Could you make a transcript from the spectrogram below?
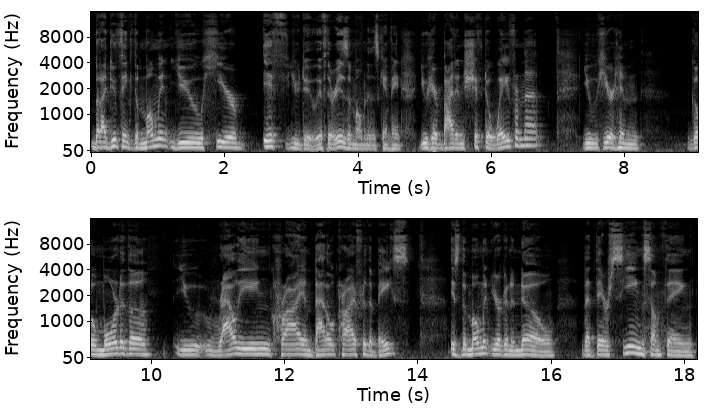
But I do think the moment you hear, if you do, if there is a moment in this campaign, you hear Biden shift away from that, you hear him go more to the you rallying cry and battle cry for the base is the moment you're going to know that they're seeing something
